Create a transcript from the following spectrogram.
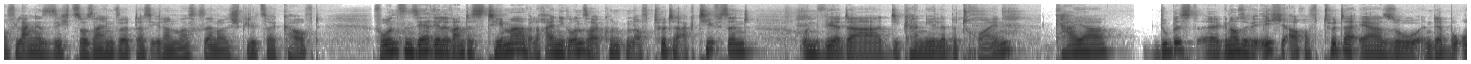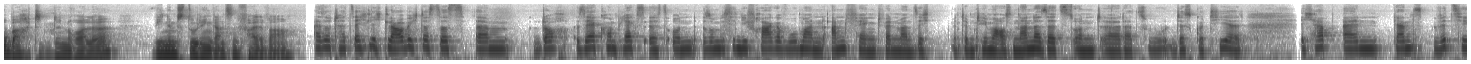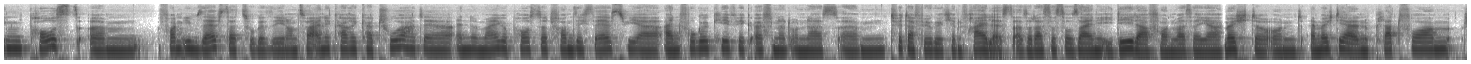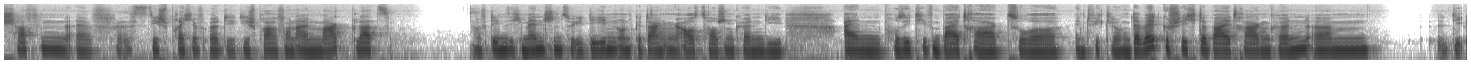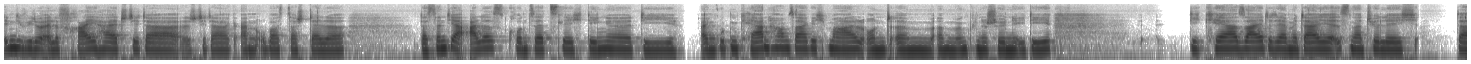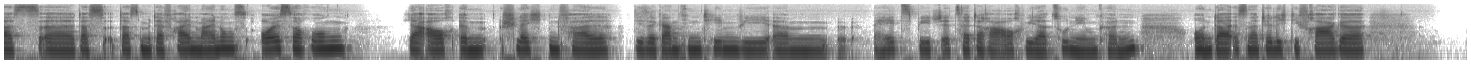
auf lange Sicht so sein wird, dass Elon Musk sein neues Spielzeug kauft. Für uns ein sehr relevantes Thema, weil auch einige unserer Kunden auf Twitter aktiv sind und wir da die Kanäle betreuen. Kaya, du bist äh, genauso wie ich auch auf Twitter eher so in der beobachtenden Rolle. Wie nimmst du den ganzen Fall wahr? Also tatsächlich glaube ich, dass das ähm, doch sehr komplex ist und so ein bisschen die Frage, wo man anfängt, wenn man sich mit dem Thema auseinandersetzt und äh, dazu diskutiert. Ich habe einen ganz witzigen Post ähm, von ihm selbst dazu gesehen. Und zwar eine Karikatur hat er Ende Mai gepostet von sich selbst, wie er einen Vogelkäfig öffnet und das ähm, Twittervögelchen freilässt. Also das ist so seine Idee davon, was er ja möchte. Und er möchte ja eine Plattform schaffen, äh, ist die, Spreche, äh, die, die Sprache von einem Marktplatz, auf dem sich Menschen zu Ideen und Gedanken austauschen können, die einen positiven Beitrag zur Entwicklung der Weltgeschichte beitragen können. Ähm, die individuelle Freiheit steht da, steht da an oberster Stelle. Das sind ja alles grundsätzlich Dinge, die einen guten Kern haben, sage ich mal, und ähm, ähm, irgendwie eine schöne Idee. Die Kehrseite der Medaille ist natürlich, dass, äh, dass, dass mit der freien Meinungsäußerung ja auch im schlechten Fall diese ganzen Themen wie ähm, Hate Speech etc. auch wieder zunehmen können. Und da ist natürlich die Frage,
